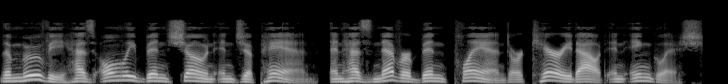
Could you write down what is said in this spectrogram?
The movie has only been shown in Japan, and has never been planned or carried out in English.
